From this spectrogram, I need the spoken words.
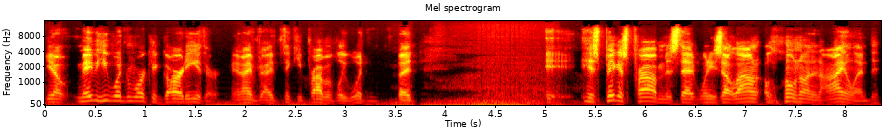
you know maybe he wouldn't work at guard either, and I, I think he probably wouldn't. But i his biggest problem is that when he's alone, alone on an island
